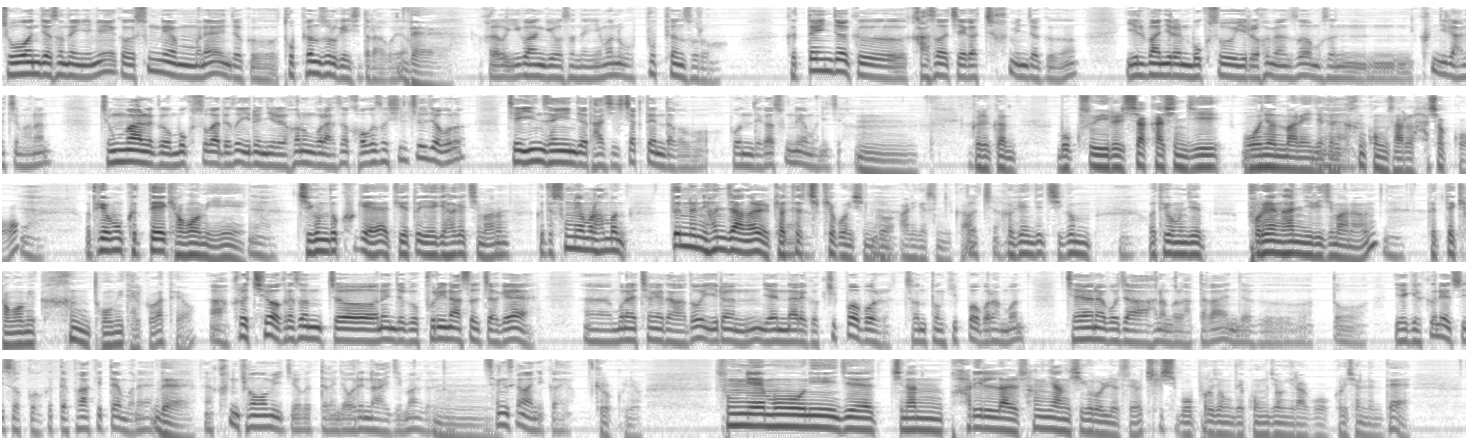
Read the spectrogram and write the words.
조원재 선생님이 그 숭례문에 이제 그 도편수로 계시더라고요. 네. 그리고 이광규 선생님은 부편수로. 그때 이제 그 가서 제가 처음 이제 그 일반 일은 목수 일을 하면서 무슨 큰 일이 안 했지만은 정말 그 목수가 돼서 이런 일을 하는구나 해서 거기서 실질적으로 제 인생이 이제 다시 시작된다고 본 데가 숭례문이죠. 음, 그러니까 목수 일을 시작하신 지 5년 만에 이제 네. 그런 큰 공사를 하셨고 예, 어떻게 보면 그때의 경험이 예, 지금도 크게 뒤에 또 얘기하겠지만은 그때 숭례문 한번 뜯는 현장을 곁에서 네. 지켜보신 거 네. 아니겠습니까? 그렇죠. 그게 이제 지금 네. 어떻게 보면 이제 불행한 일이지만은 네. 그때 경험이 큰 도움이 될 것 같아요. 아, 그렇죠. 그래서 저는 이제 그 불이 났을 적에 어, 문화청에다가도 이런 옛날의 그 기법을 전통 기법을 한번 재현해 보자 하는 걸 갖다가 이제 그 또 얘기를 꺼낼 수 있었고 그때 봤기 때문에 네. 큰 경험이죠. 그때가 이제 어린 나이지만 그래도 음. 생생하니까요. 그렇군요. 숭례문이 이제 지난 8일 날 상냥식을 올렸어요. 75% 정도의 공정이라고 그러셨는데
